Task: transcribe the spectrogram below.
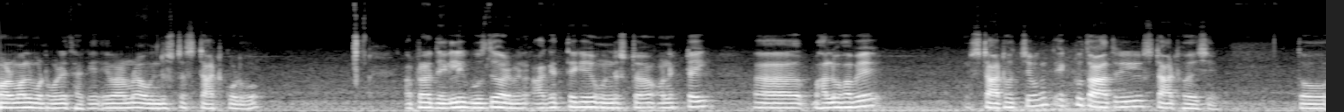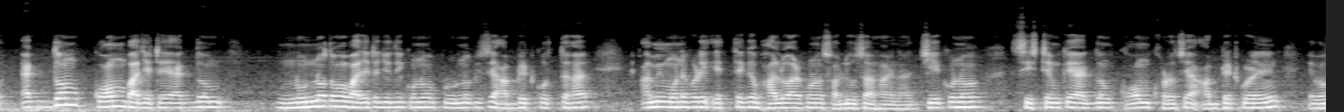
নর্মাল মোটামুটি থাকে। এবার আমরা উইন্ডোজটা স্টার্ট করব। আপনারা দেখলেই বুঝতে পারবেন, আগের থেকে উইন্ডোজটা অনেকটাই ভালোভাবে স্টার্ট হচ্ছে এবং একটু তাড়াতাড়ি স্টার্ট হয়েছে। তো একদম কম বাজেটে একদম ন্যূনতম বাজেটে যদি কোনো পুরনো পিসে আপডেট করতে হয়, আমি মনে করি এর থেকে ভালো আর কোনো সলিউশন হয় না। যে কোনো সিস্টেমকে একদম কম খরচে আপডেট করে নিন এবং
